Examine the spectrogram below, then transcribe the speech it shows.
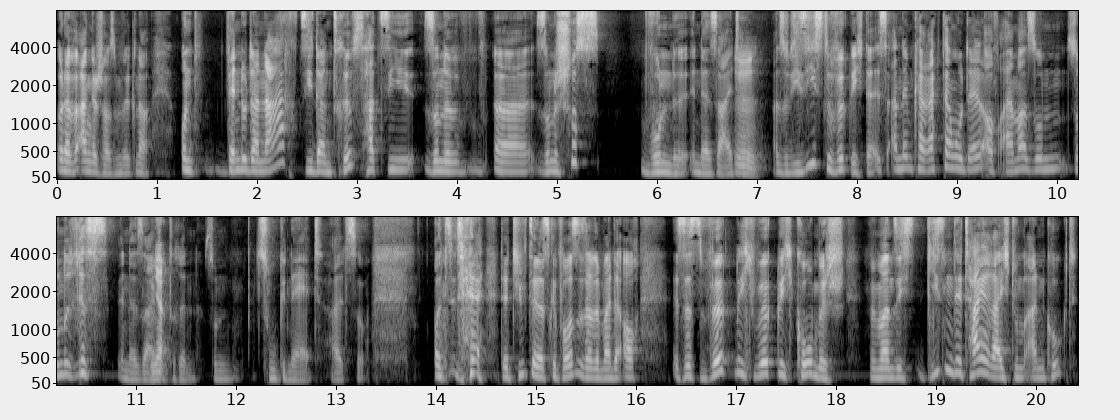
oder angeschossen wird, genau. Und wenn du danach sie dann triffst, hat sie so eine, äh, so eine Schusswunde in der Seite. Mhm. Also die siehst du wirklich. Da ist an dem Charaktermodell auf einmal so ein, so ein Riss in der Seite ja. drin. So ein zugenäht, halt so. Und der, der, Typ, der das gepostet hatte, meinte auch, es ist wirklich, wirklich komisch, wenn man sich diesen Detailreichtum anguckt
